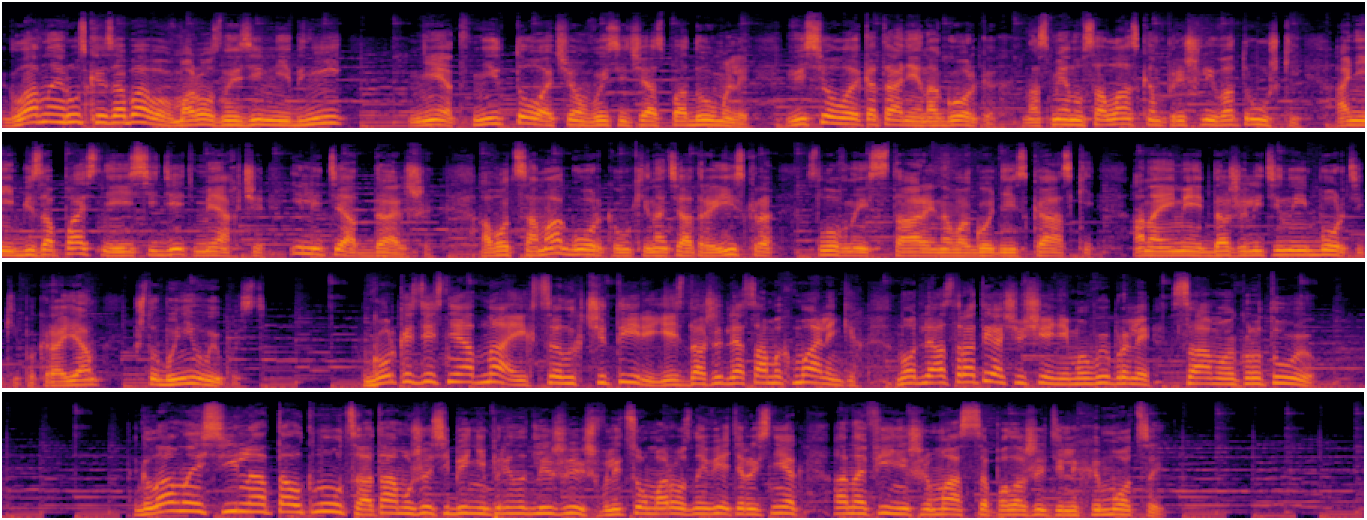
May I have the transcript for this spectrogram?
Главная русская забава в морозные зимние дни нет, не то, о чем вы сейчас подумали. Веселое катание на горках. На смену салазкам пришли ватрушки. Они и безопаснее, и сидеть мягче, и летят дальше. А вот сама горка у кинотеатра «Искра» словно из старой новогодней сказки. Она имеет даже ледяные бортики по краям, чтобы не выпасть. Горка здесь не одна, их целых четыре, есть даже для самых маленьких. Но для остроты ощущений мы выбрали самую крутую. Главное сильно оттолкнуться, а там уже себе не принадлежишь. В лицо морозный ветер и снег, а на финише масса положительных эмоций.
